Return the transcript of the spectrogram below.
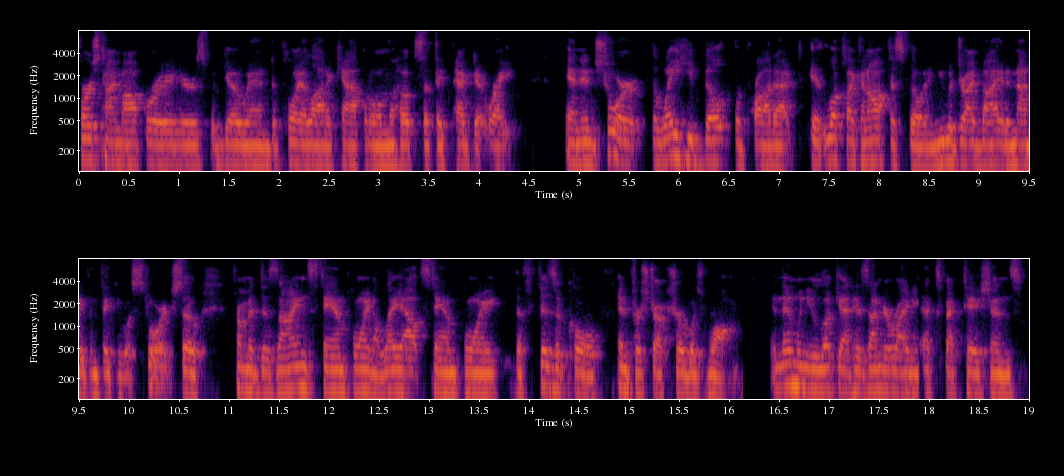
first time operators would go in, deploy a lot of capital in the hopes that they pegged it right. And in short, the way he built the product, it looked like an office building. You would drive by it and not even think it was storage. So, from a design standpoint, a layout standpoint, the physical infrastructure was wrong. And then when you look at his underwriting expectations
